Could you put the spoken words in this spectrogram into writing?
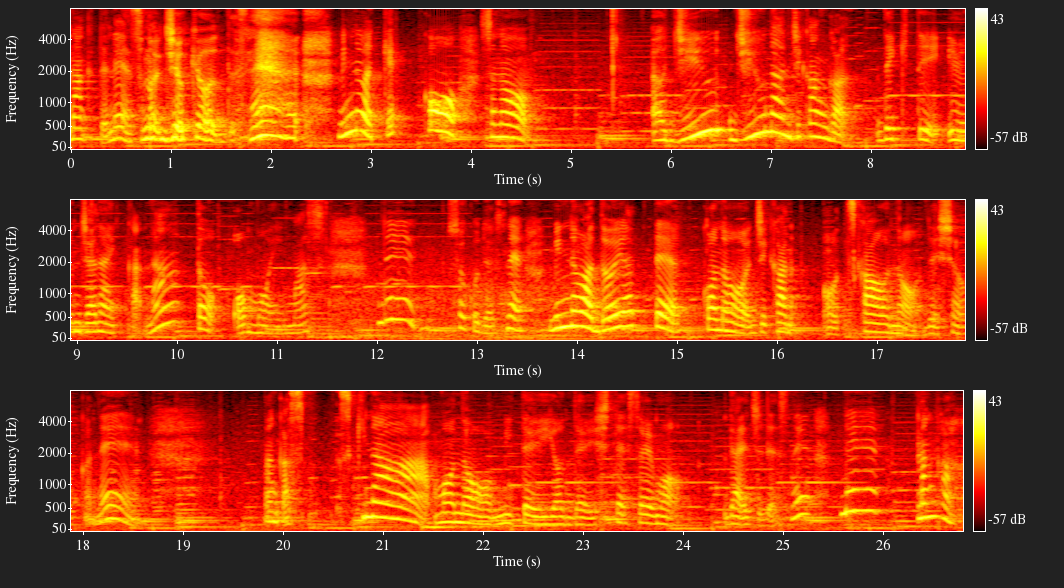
なくてねその状況ですね。みんなは結構その自由自由な時間ができているんじゃないかなと思います。でそこですね。みんなはどうやってこの時間を使うのでしょうかね。なんか好きなものを見て読んだりしてそれも大事ですね。でなんか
